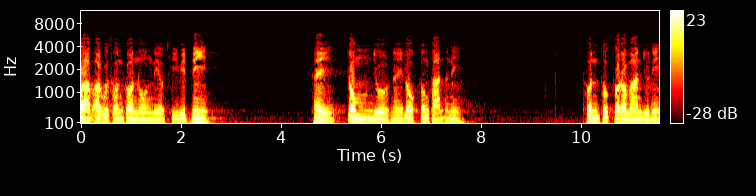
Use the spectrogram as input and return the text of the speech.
บาปอากุศลก็นวงเหนียวชีวิตนี้ ให้จมอยู่ในโลกสงสารอันนี้ ทนทุกข์ทรมานอยู่นี่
